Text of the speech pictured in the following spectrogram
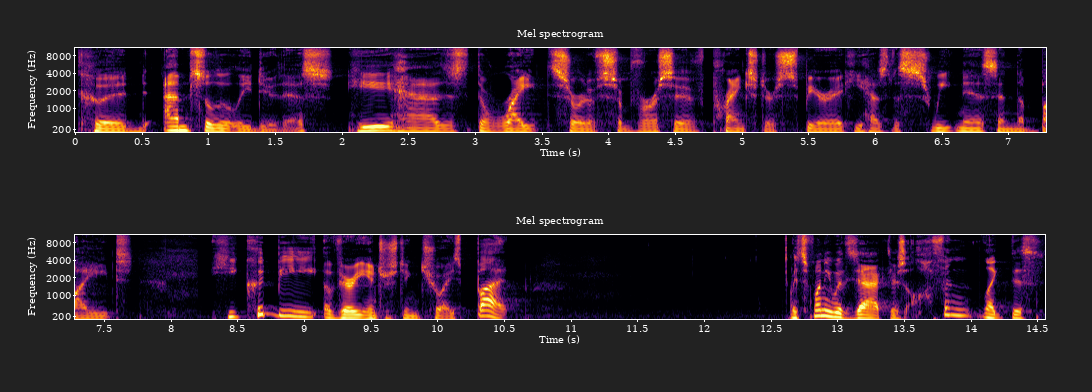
could absolutely do this. He has the right sort of subversive prankster spirit. He has the sweetness and the bite. He could be a very interesting choice, but it's funny with Zach, there's often like this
